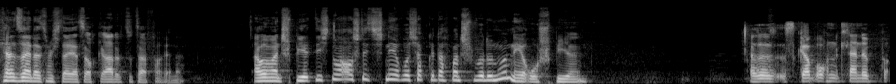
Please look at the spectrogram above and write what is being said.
Kann sein, dass ich mich da jetzt auch gerade total verrenne. Aber man spielt nicht nur ausschließlich Nero. Ich habe gedacht, man würde nur Nero spielen. Also es, es gab auch eine kleine Pa-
